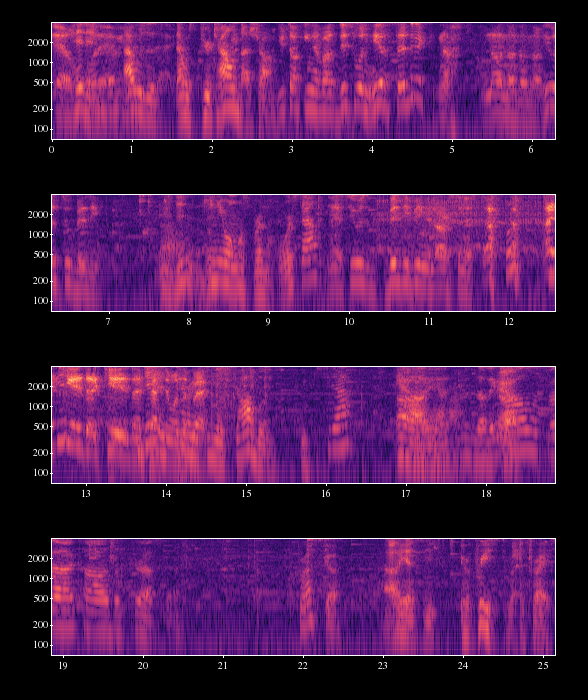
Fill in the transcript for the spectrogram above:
Yeah, Hidden. whatever That you was a, that was pure talent. That shot. You talking about this one here, Cedric? No, no, no, no, no. He was too busy. Didn't didn't you almost burn the forest out? Yes, he was busy being an arsonist. I kid, I kid. I You pat did him on the incinerate back. some of those goblins. You see that? Ah, Yeah, yes, yeah. it was nothing. Yes. All for uh, cause of Kruska. Kruska. Oh yes, you, you're a priest. That's right.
